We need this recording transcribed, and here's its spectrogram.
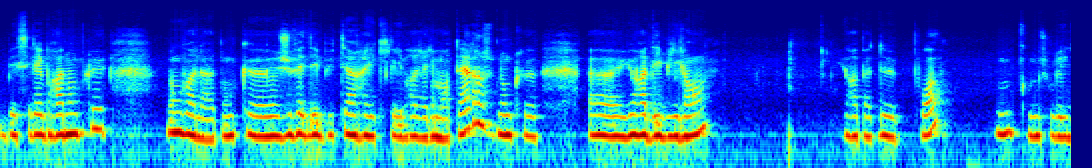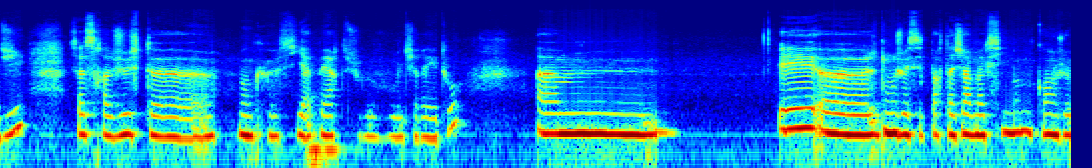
baisser les bras non plus. Donc voilà, donc euh, je vais débuter un rééquilibrage alimentaire. Donc euh, il y aura des bilans, il n'y aura pas de poids, hein, comme je vous l'ai dit. Ça sera juste, donc s'il y a perte, je vous le dirai et tout. et donc je vais essayer de partager un maximum quand je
